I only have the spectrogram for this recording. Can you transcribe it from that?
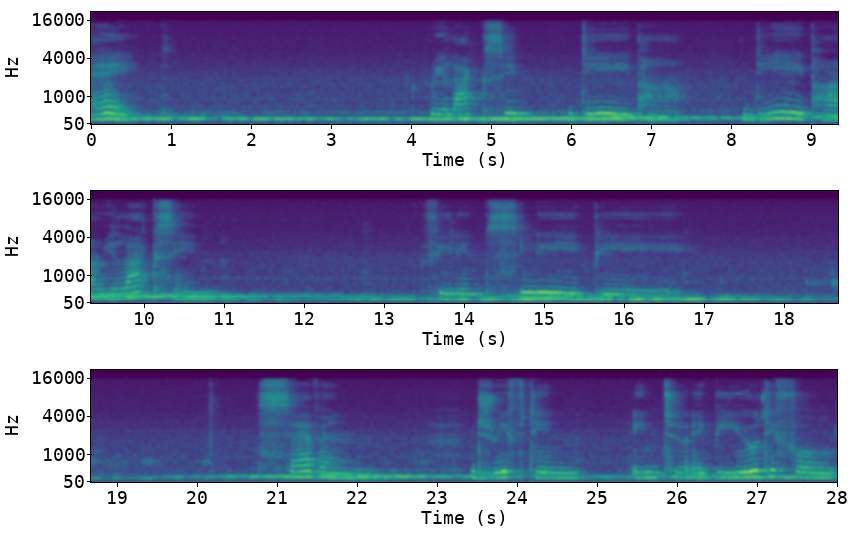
Relaxing deeper, deeper, relaxing, feeling sleepy. Seven, drifting into a beautiful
